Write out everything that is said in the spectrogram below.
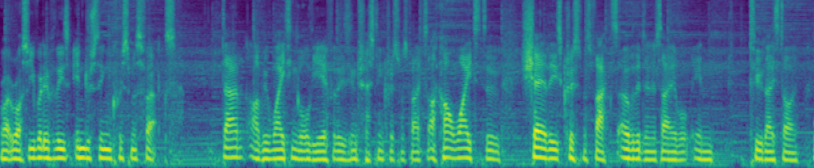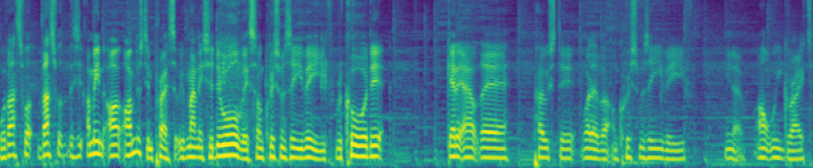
Right, Ross, are you ready for these interesting Christmas facts? Dan, I've been waiting all year for these interesting Christmas facts. I can't wait to share these Christmas facts over the dinner table in two days' time. Well, that's what that's what this is. I mean, I, I'm just impressed that we've managed to do all this on Christmas Eve Eve, record it, get it out there, post it, whatever on Christmas Eve Eve. You know, aren't we great?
